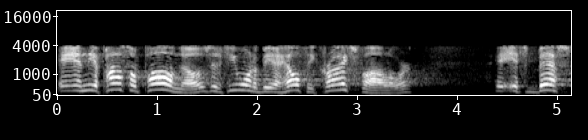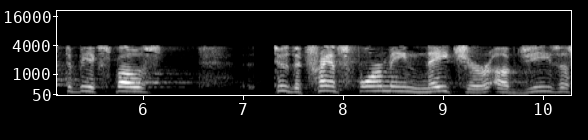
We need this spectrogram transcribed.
And the apostle Paul knows that if you want to be a healthy Christ follower, it's best to be exposed to the transforming nature of Jesus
